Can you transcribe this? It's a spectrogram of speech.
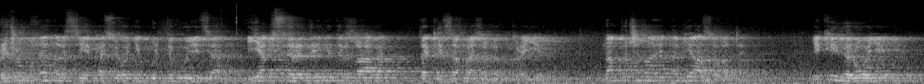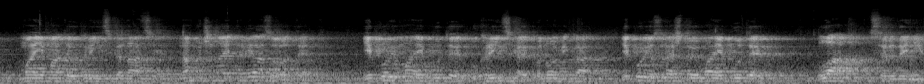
Причому ненависті, яка сьогодні культивується як всередині держави, так і за межами України. Нам починають нав'язувати, які герої має мати українська нація. Нам починають нав'язувати, якою має бути українська економіка, якою, зрештою, має бути лад всередині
